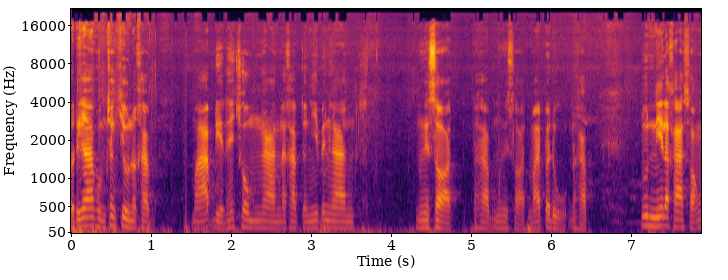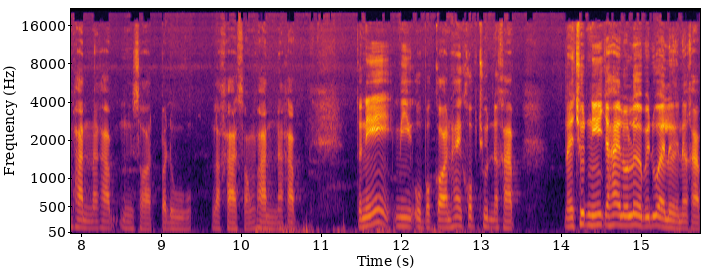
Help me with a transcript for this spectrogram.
วัสดีครับผมช่างคิวนะครับมาอัปเดตให้ชมงานนะครับตัวนี้เป็นงานมือสอดนะครับมือสอดไม้ประดู่นะครับ รุ่นนี้ราคา 2,000นะครับมือสอดประดู่ราคา 2,000นะครับตัวนี้มีอุปกรณ์ให้ครบชุดนะครับ ในชุดนี้จะให้โรลเลอร์ไปด้วยเลยนะครับ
